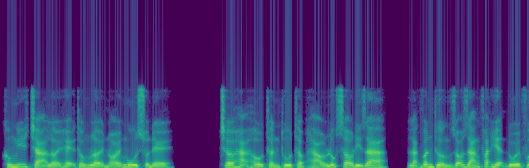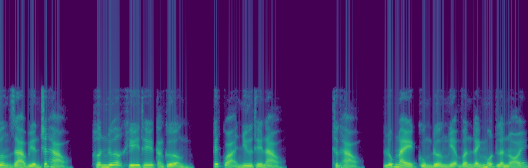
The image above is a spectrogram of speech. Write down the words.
không nghĩ trả lời hệ thống lời nói ngu xuẩn đề. Chờ hạ hầu thần thu thập hảo lúc sau đi ra, Lạc Vân thường rõ ràng phát hiện đối phương ra biến chất hảo, hơn nữa khí thế càng cường, kết quả như thế nào. Thực hảo, lúc này cùng đường nghiệm vân đánh một lần nói,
